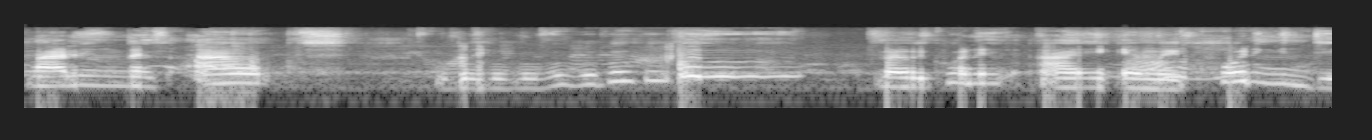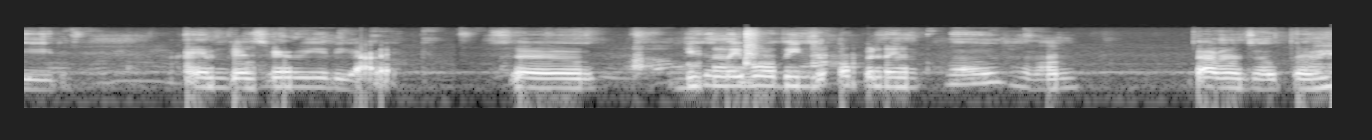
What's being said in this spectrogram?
flattening this out. My recording, I am recording indeed. I am just very idiotic. So, you can label these open and closed. Hold on. That one's open.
